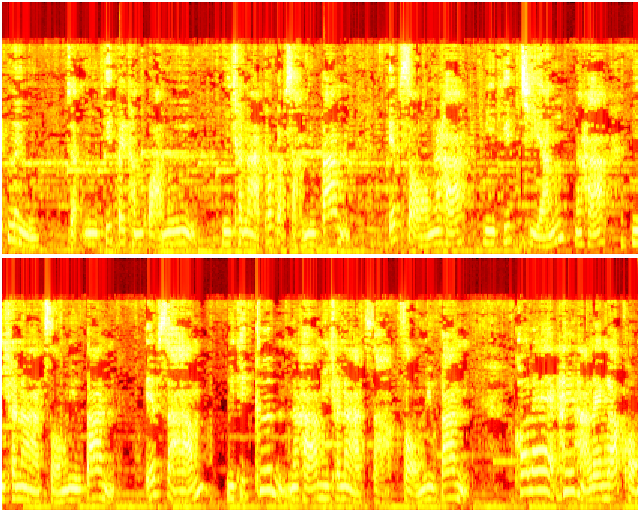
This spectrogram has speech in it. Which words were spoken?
F1 จะมีทิศไปทางขวามือ มีขนาดเท่ากับ 3 นิวตัน F2 นะคะ มีทิศเฉียงนะคะ มีขนาด 2 นิวตัน F3 มีทิศขึ้นนะคะ มีขนาด 2 นิวตัน ข้อแรกให้หาแรงลับของ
